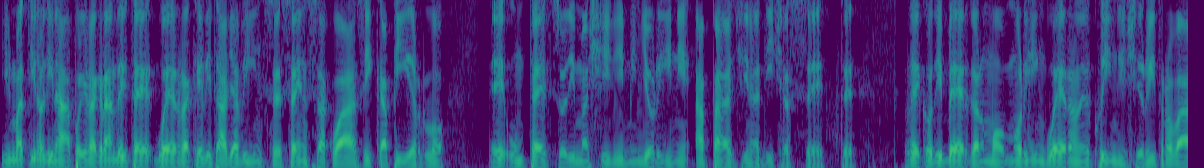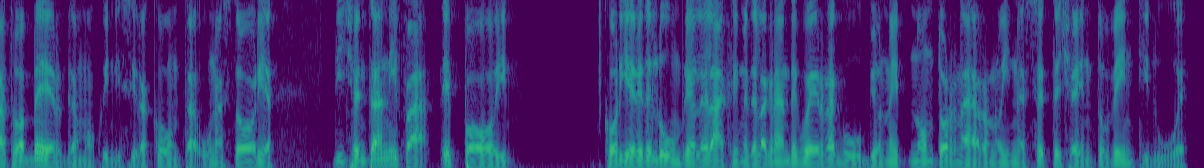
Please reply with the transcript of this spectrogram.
Il mattino di Napoli, la grande guerra che l'Italia vinse senza quasi capirlo e un pezzo di Mascigli Migliorini a pagina 17. L'eco di Bergamo morì in guerra nel 15, ritrovato a Bergamo, quindi si racconta una storia di cent'anni fa e poi Corriere dell'Umbria, le lacrime della grande guerra a Gubbio non tornarono in 722.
